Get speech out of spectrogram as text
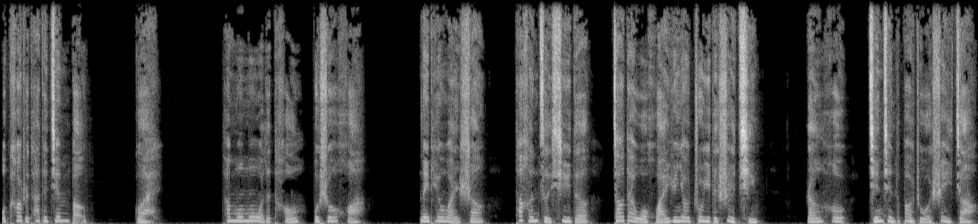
我靠着他的肩膀，乖。他摸摸我的头，不说话。那天晚上，他很仔细的交代我怀孕要注意的事情，然后紧紧的抱着我睡觉。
